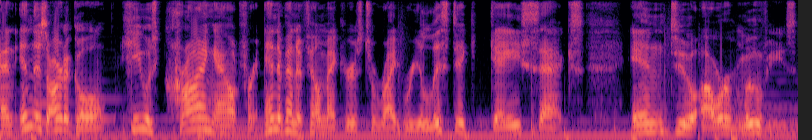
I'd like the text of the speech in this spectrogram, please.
And in this article, he was crying out for independent filmmakers to write realistic gay sex into our movies.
